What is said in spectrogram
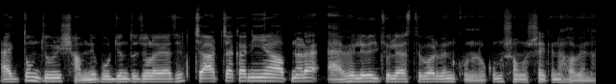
একদম জমির সামনে পর্যন্ত চলে গেছে। চার চাকা নিয়ে আপনারা অ্যাভেলেবেল চলে আসতে পারবেন, কোনো রকম সমস্যা এখানে হবে না।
